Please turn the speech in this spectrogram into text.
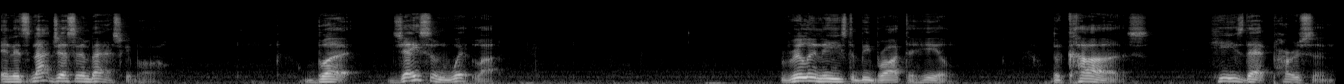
And it's not just in basketball, but Jason Whitlock really needs to be brought to heel because he's that person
